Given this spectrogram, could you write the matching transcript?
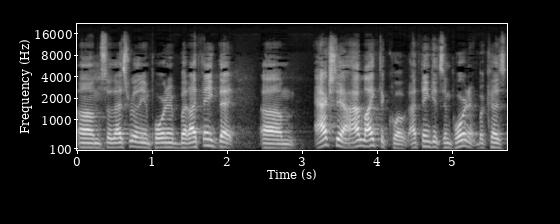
Um, so that's really important. But I think that um, actually, I like the quote. I think it's important because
